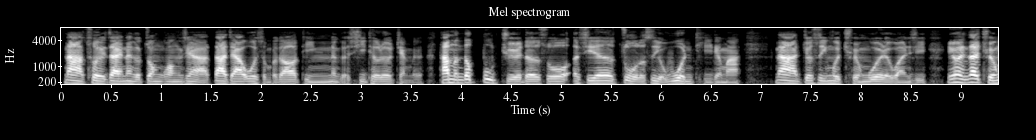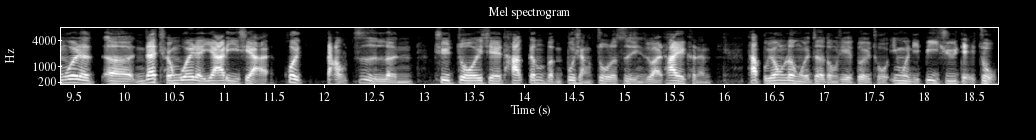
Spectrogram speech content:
纳粹在那个状况下，大家为什么都要听那个希特勒讲的？他们都不觉得说，呃，希特勒做的是有问题的吗？那就是因为权威的关系。因为你在权威的呃，你在权威的压力下会。导致人去做一些他根本不想做的事情之外，他也可能他不用认为这个东西的对错，因为你必须得做，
